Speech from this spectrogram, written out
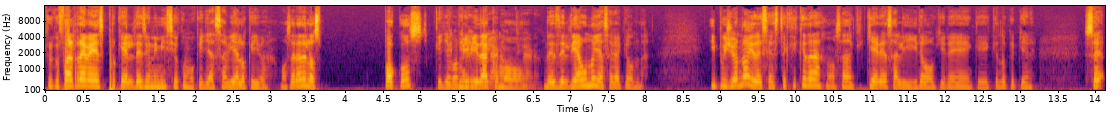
creo que fue al revés porque él desde un inicio como que ya sabía lo que iba. O sea, era de los pocos que llegó a mi vida como desde el día uno ya sabía qué onda. Y pues yo no, yo decía, ¿este qué quedará? O sea, ¿qué quiere salir o quiere, qué, qué es lo que quiere? Entonces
